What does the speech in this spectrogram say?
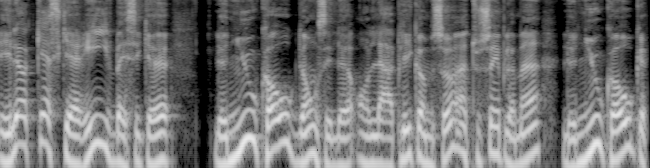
Et là, qu'est-ce qui arrive? Ben, c'est que le New Coke, donc le, on l'a appelé comme ça, hein, tout simplement, le New Coke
